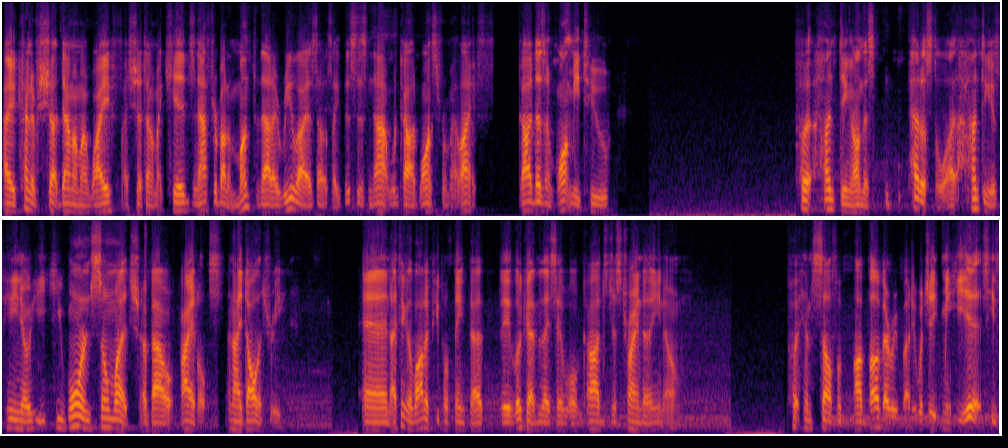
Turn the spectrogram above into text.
I kind of shut down on my wife. I shut down on my kids, and after about a month of that, I realized I was like, this is not what God wants for my life. God doesn't want me to put hunting on this pedestal. Uh, Hunting is, you know, he, he warns so much about idols and idolatry. And I think a lot of people think that they look at it and they say, well, God's just trying to, you know, put himself above everybody, which I mean, he is. He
